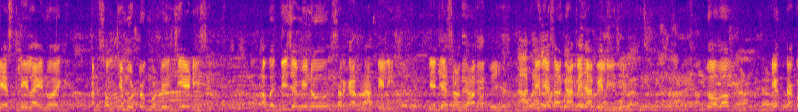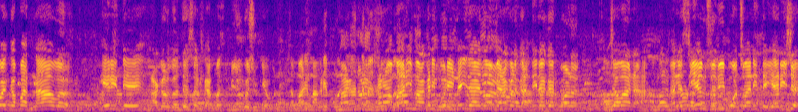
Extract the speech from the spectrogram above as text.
ગેસની લાઈન હોય અને સૌથી મોટો મોટી જીએડીસી આ બધી જમીનો સરકારને આપેલી છે. દેદિયાસણ ગામ દેદિયાસણ ગામે જ આપેલી છે. તો હવે એક ટકોય કપાત ના આવે એ રીતે આગળ વધે સરકાર. બસ બીજું કશું કહેવું નહીં. તમારી માગણી પૂરી અમારી માગણી પૂરી નહીં થાય તો અમે આગળ ગાંધીનગર પણ જવાના. અને સીએમ સુધી પહોંચવાની તૈયારી છે.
